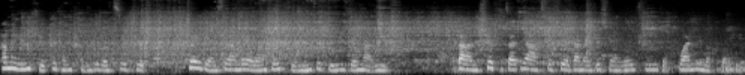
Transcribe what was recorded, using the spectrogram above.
他们允许不同程度的自治，这一点虽然没有完全使民族主义者满意，但确实在第二次世界大战之前维持了一种不安定的和平。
